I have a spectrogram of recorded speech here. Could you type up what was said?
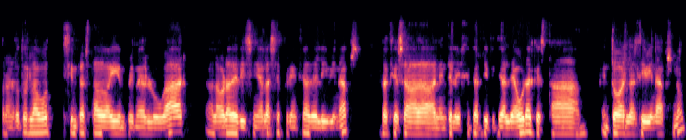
Para nosotros la voz siempre ha estado ahí en primer lugar a la hora de diseñar las experiencias de Living Apps, gracias a la inteligencia artificial de Aura que está en todas las Living Apps, ¿no?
